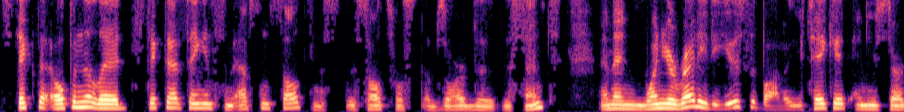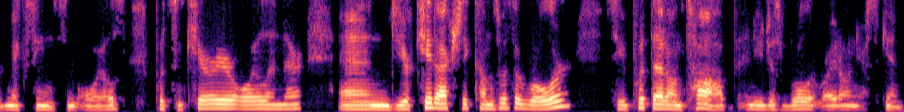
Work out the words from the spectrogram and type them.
stick the open the lid stick that thing in some epsom salts and the, the salts will absorb the, the scent. And then when you're ready to use the bottle you take it and you start mixing some oils put some carrier oil in there and your kit actually comes with a roller. So you put that on top and you just roll it right on your skin.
